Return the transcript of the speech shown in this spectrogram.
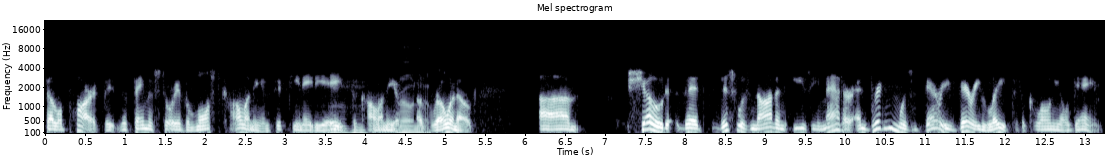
fell apart. The, the, famous story of the lost colony in 1588, mm-hmm. the colony of Roanoke, of Roanoke um, showed that this was not an easy matter. And Britain was very, very late to the colonial game.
